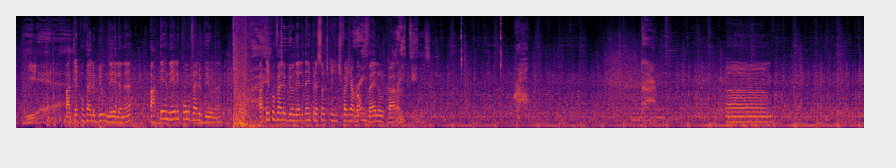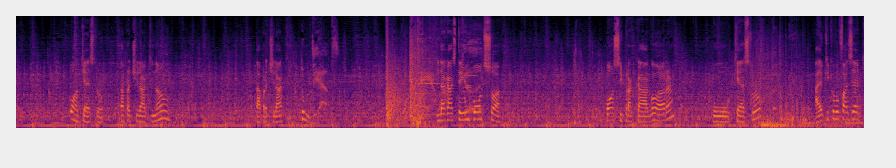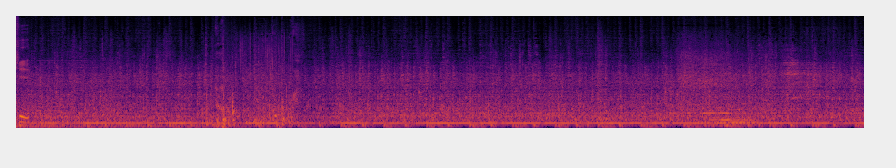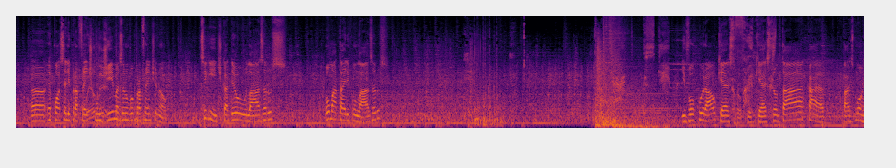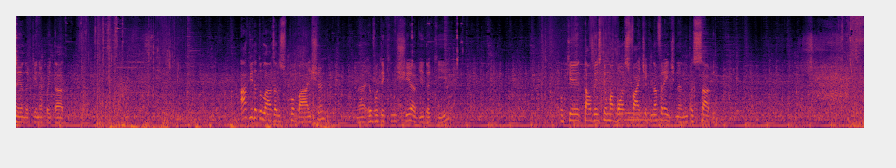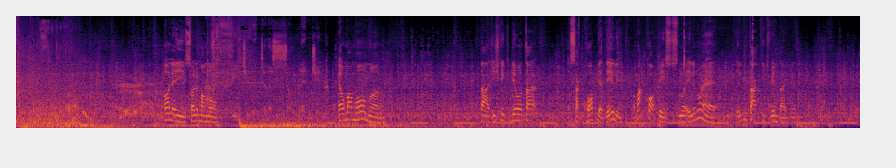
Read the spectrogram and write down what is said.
Bater com o velho Bill nele, né? Bater nele com o velho Bill, né? Bater com o velho Bill nele dá a impressão de que a gente vai jogar um velho no cara. Ahn... Porra, Castro. Dá pra tirar aqui, não? Dá pra tirar aqui. Tum. Ainda gastei um ponto só. Posso ir pra cá agora. Com o Castro. Aí o que, que eu vou fazer aqui? Eu posso ir pra frente com o Jim, mas eu não vou pra frente não. Seguinte, cadê o Lazarus? Vou matar ele com o Lazarus. E vou curar o Castro, porque o Castro tá quase morrendo aqui, né, coitado. A vida do Lazarus ficou baixa, né? Eu vou ter que encher a vida aqui. Porque talvez tenha uma boss fight aqui na frente, né? Nunca se sabe. Olha isso, olha o engine. É o mamão, mano. Tá, a gente tem que derrotar essa cópia dele. É uma cópia isso. é- ele não é... Ele não tá aqui de verdade, né?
